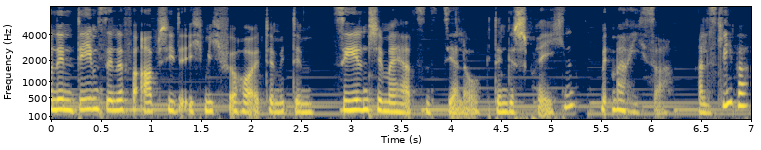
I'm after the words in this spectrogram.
und in dem Sinne verabschiede ich mich für heute mit dem Seelenschimmer Herzensdialog, den Gesprächen mit Marisa. Alles Liebe!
